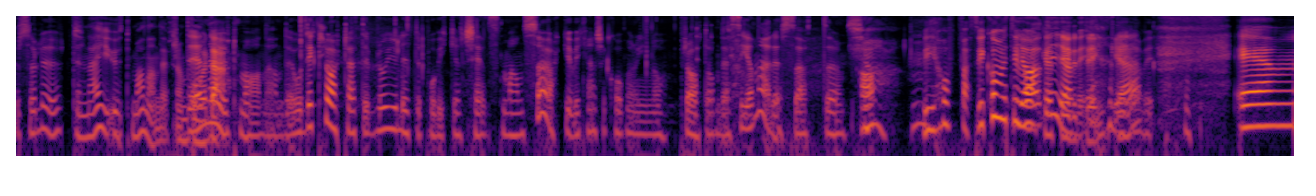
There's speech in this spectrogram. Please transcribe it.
Absolut. Den är ju utmanande från den båda. Den är utmanande. Och det är klart att det beror ju lite på vilken tjänst man söker. Vi kanske kommer in och pratar om det senare. Så att, ja, ja. vi hoppas. Vi kommer tillbaka ja, det till det, tänker jag.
